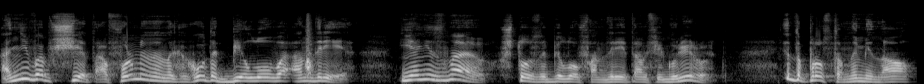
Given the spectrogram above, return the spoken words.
они вообще-то оформлены на какого-то Белова Андрея. Я не знаю, что за Белов Андрей там фигурирует. Это просто номинал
